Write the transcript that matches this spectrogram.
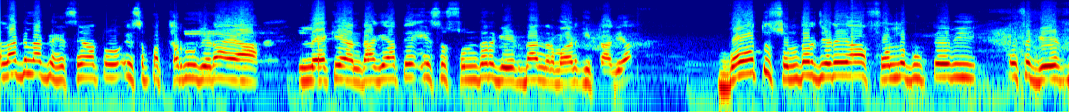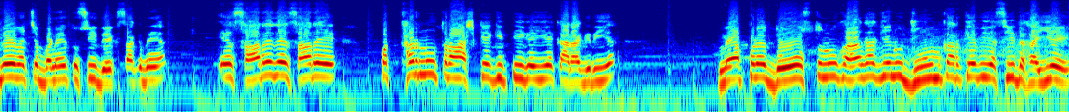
ਅਲੱਗ-ਅਲੱਗ ਹਿੱਸਿਆਂ ਤੋਂ ਇਸ ਪੱਥਰ ਨੂੰ ਜਿਹੜਾ ਆ ਲੈ ਕੇ ਆਂਦਾ ਗਿਆ ਤੇ ਇਸ ਸੁੰਦਰ ਗੇਟ ਦਾ ਨਿਰਮਾਣ ਕੀਤਾ ਗਿਆ। ਬਹੁਤ ਸੁੰਦਰ ਜਿਹੜੇ ਆ ਫੁੱਲ ਬੂਟੇ ਵੀ ਇਸ ਗੇਟ ਦੇ ਵਿੱਚ ਬਣੇ ਤੁਸੀਂ ਦੇਖ ਸਕਦੇ ਆ। ਇਹ ਸਾਰੇ ਦੇ ਸਾਰੇ ਪੱਥਰ ਨੂੰ ਤਰਾਸ਼ ਕੇ ਕੀਤੀ ਗਈ ਇਹ ਕਾਰਾਗਰੀ ਹੈ ਮੈਂ ਆਪਣੇ ਦੋਸਤ ਨੂੰ ਕਹਾਂਗਾ ਕਿ ਇਹਨੂੰ ਜ਼ੂਮ ਕਰਕੇ ਵੀ ਅਸੀਂ ਦਿਖਾਈਏ।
